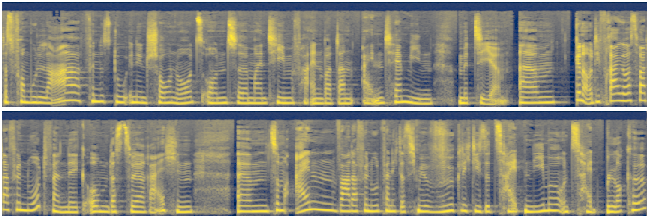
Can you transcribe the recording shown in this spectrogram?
Das Formular findest du in den Show Notes und äh, mein Team vereinbart dann einen Termin mit dir. Ähm, genau, die Frage, was war dafür notwendig, um das zu erreichen? Ähm, zum einen war dafür notwendig, dass ich mir wirklich diese Zeit nehme und Zeit blocke,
